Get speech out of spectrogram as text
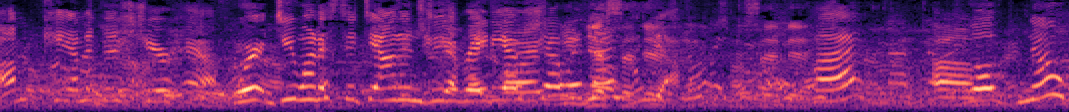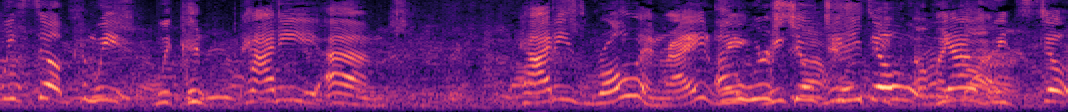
I'm cannabis, you're hemp. Where, do you want to sit down and Did you do a radio card? show with Yes, us? I Yes, I did. Huh? well, no, we still can. We we can. Patty, um, Patty's rolling, right? Oh, we, we're we, still we taping? Still, Oh, my yeah, God. we'd still.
